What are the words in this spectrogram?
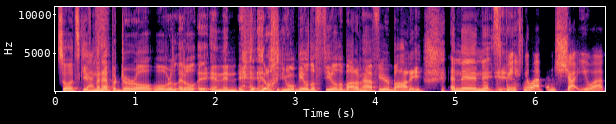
So let's give him an Yes. epidural. Well, it'll and then it'll, you won't be able to feel the bottom half of your body. And then Let's speed you up and shut you up.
